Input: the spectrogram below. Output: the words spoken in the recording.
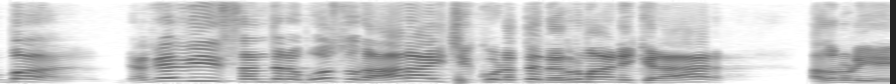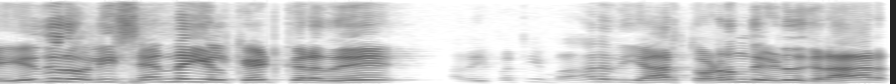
சுபா ஜெகதீஷ் சந்திர போஸ் ஒரு ஆராய்ச்சி கூடத்தை நிர்மாணிக்கிறார். அதனுடைய எதிரொலி சென்னையில் கேட்கிறது. அதை பற்றி பாரதியார் தொடர்ந்து எழுதுகிறார்.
